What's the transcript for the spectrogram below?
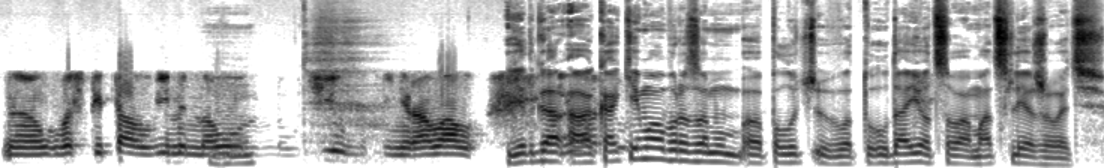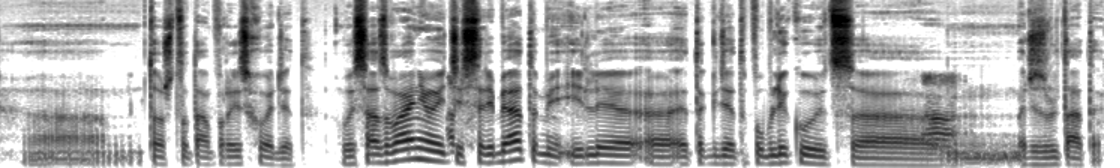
э, воспитал именно mm-hmm. он учил, тренировал. Едгар, а каким образом э, получ... вот, удается вам отслеживать э, то, что там происходит? Вы созваниваетесь с ребятами или э, это где-то публикуются а. результаты?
